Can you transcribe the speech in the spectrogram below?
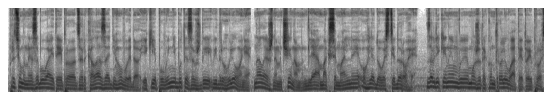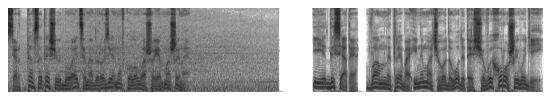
При цьому не забувайте і про дзеркала заднього виду, які повинні бути завжди відрегульовані належним чином для максимальної оглядовості дороги. Завдяки ним ви можете контролювати той простір та все те, що відбувається на дорозі навколо вашої машини. І десяте. Вам не треба і нема чого доводити, що ви хороший водій.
